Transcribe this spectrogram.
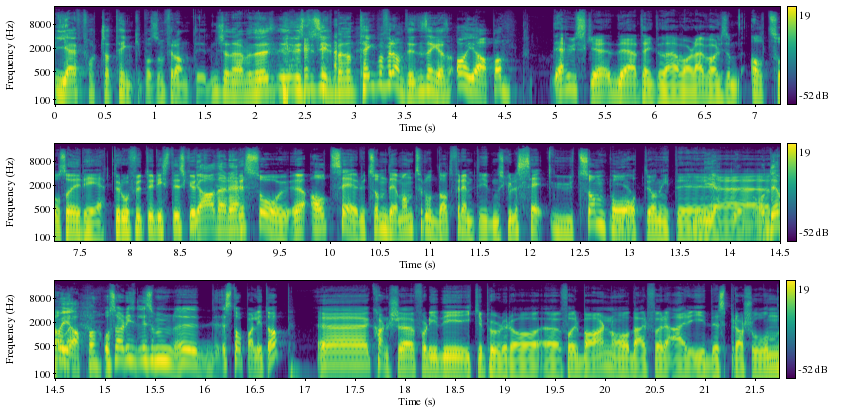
jeg fortsatt tenker på som framtiden. Hvis du sier til meg sånn, tenk på framtiden, så tenker jeg sånn Å, Japan. Jeg husker det jeg tenkte da jeg var der, var liksom alt så så retrofuturistisk ut. Ja, det er det. så, eh, alt ser ut som det man trodde at fremtiden skulle se ut som på Yep. 80- og 90-tallet. Yep. Og det var Japan. Og så har de liksom uh, stoppa litt opp. Eh, kanskje fordi de ikke puler og, eh, for barn, og derfor er i desperasjon.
